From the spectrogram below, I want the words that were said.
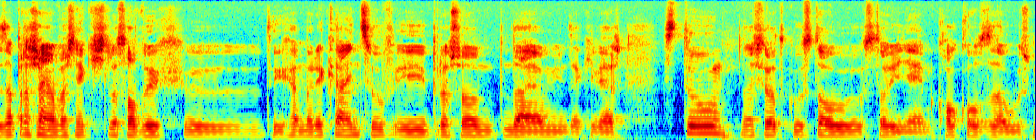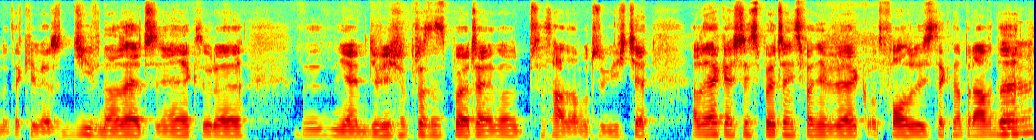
zapraszają właśnie jakichś losowych y, tych Amerykańców i proszą, dają im taki, wiesz, stół, na środku stołu stoi, nie wiem, kokos załóżmy, takie, wiesz, dziwna rzecz, nie, które, y, nie wiem, 90% społeczeństwa, no przesadzam oczywiście, ale jakaś część społeczeństwa nie wie jak otworzyć tak naprawdę Mhm.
